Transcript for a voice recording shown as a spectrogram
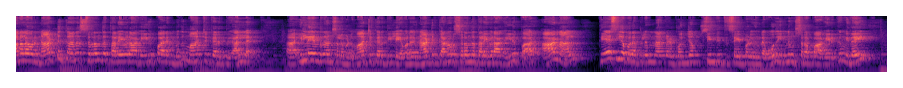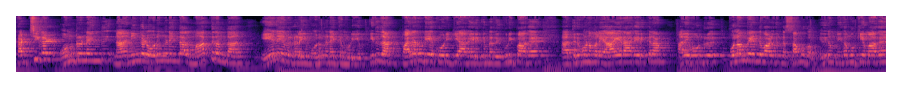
ஆனால் அவர் நாட்டுக்கான சிறந்த தலைவராக இருப்பார் என்பது மாற்று கருத்து அல்ல. இல்லை என்றுதான் சொல்ல வேண்டும். மாற்று கருத்து இல்லை. அவர் நாட்டுக்கான ஒரு சிறந்த தலைவராக இருப்பார். ஆனால் தேசிய பரப்பிலும் நாங்கள் கொஞ்சம் சிந்தித்து செயல்படுகின்ற போது இன்னும் சிறப்பாக இருக்கும். இதை கட்சிகள் ஒன்றிணைந்து நான் நீங்கள் ஒருங்கிணைந்தால் மாத்திரம்தான் ஏனையவர்களையும் ஒருங்கிணைக்க முடியும். இதுதான் பலருடைய கோரிக்கையாக இருக்கின்றது. குறிப்பாக திருகோணமலை ஆயராக இருக்கலாம் அதே போன்று புலம்பெயர்ந்து வாழ்கின்ற சமூகம். இதிலும் மிக முக்கியமாக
